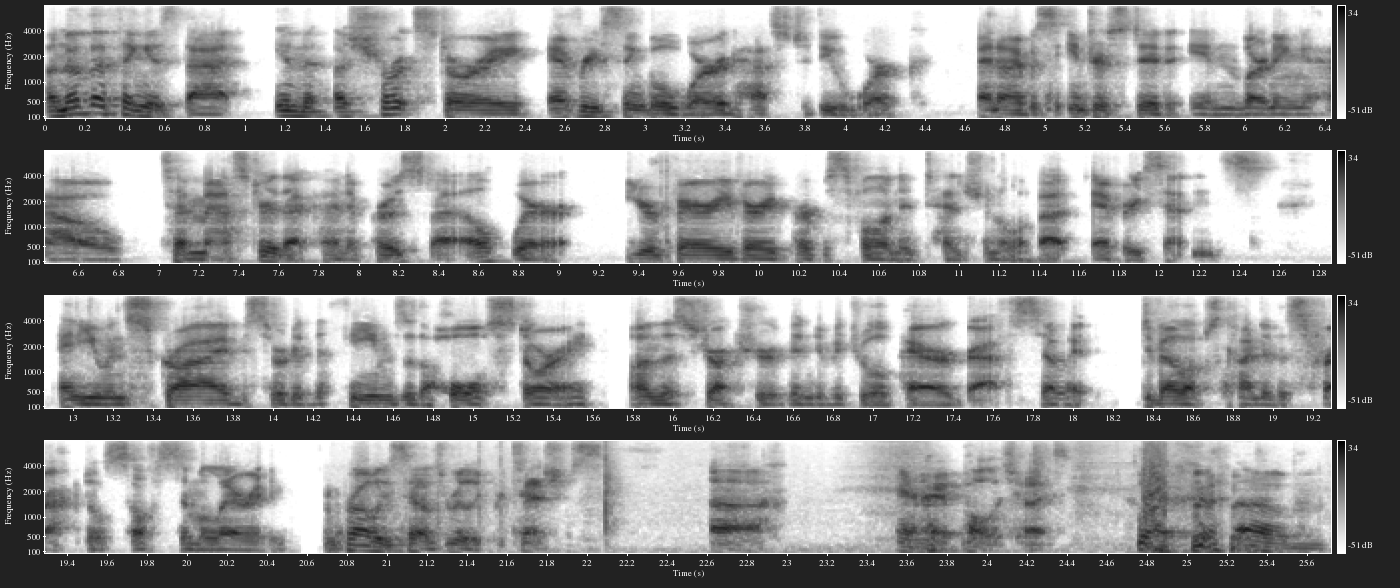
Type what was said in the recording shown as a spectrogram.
Another thing is that in a short story, every single word has to do work. And I was interested in learning how to master that kind of prose style where you're very, very purposeful and intentional about every sentence and you inscribe sort of the themes of the whole story on the structure of individual paragraphs. So it develops kind of this fractal self similarity. It probably sounds really pretentious, uh, and I apologize. But um,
